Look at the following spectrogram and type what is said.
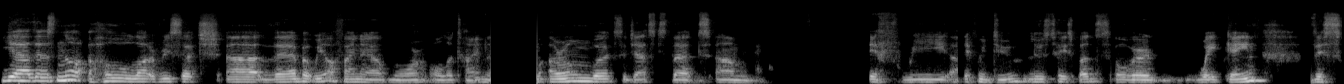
Yeah, there's not a whole lot of research uh, there, but we are finding out more all the time. Our own work suggests that um, if we uh, if we do lose taste buds over weight gain, this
